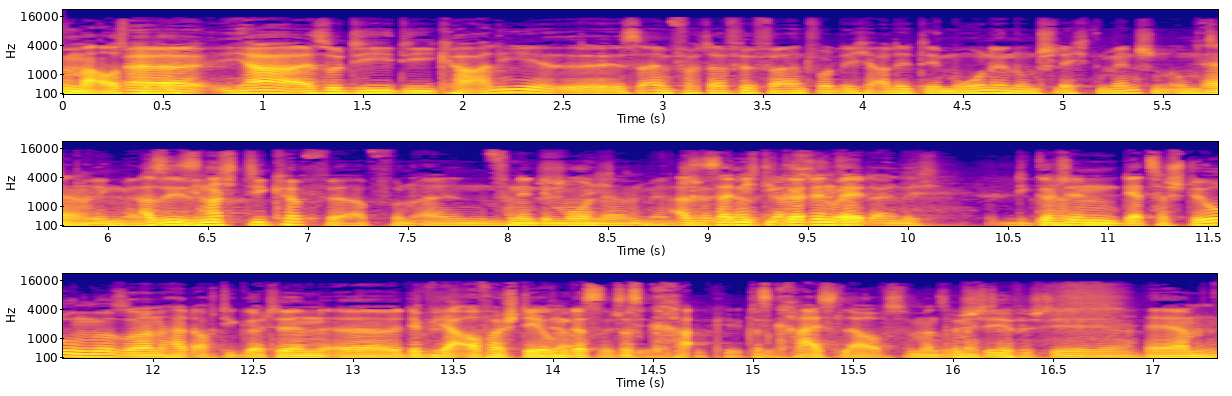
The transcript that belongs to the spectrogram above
mir mal aus, bitte. Äh, ja, also die, die Kali äh, ist einfach dafür verantwortlich, alle Dämonen und schlechten Menschen umzubringen. Ja. Also sie ist nicht- die Köpfe ab von allen von den Dämonen. schlechten ja. Menschen. Also es ist halt nicht die Göttin eigentlich. die Göttin der Zerstörung nur, sondern halt auch die Göttin äh, der Wiederauferstehung, des, des, Wiederauferstehung. Kra Okay, okay. des Kreislaufs, wenn man so Verstehe, möchte. verstehe, ja. Ja,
